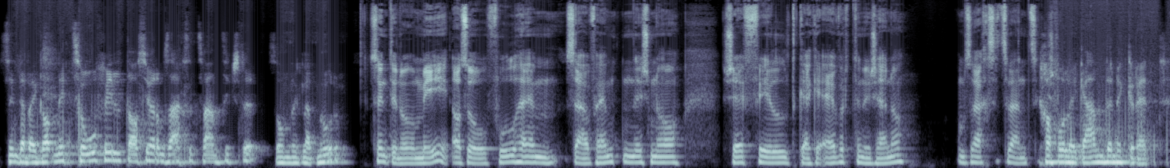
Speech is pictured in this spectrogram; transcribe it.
Es sind aber gerade nicht so viel das Jahr am 26., sondern glaube nur. Sind ja noch mehr. Also Fulham, Southampton ist noch, Sheffield gegen Everton ist auch noch am 26. Ich habe von Legenden geredet.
